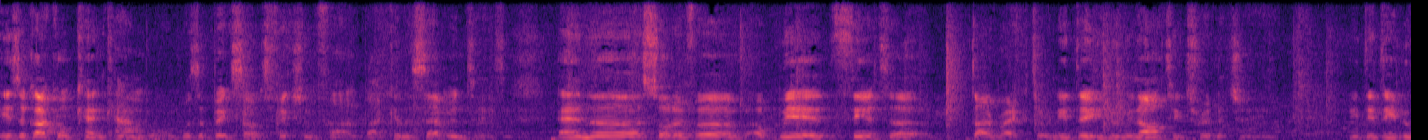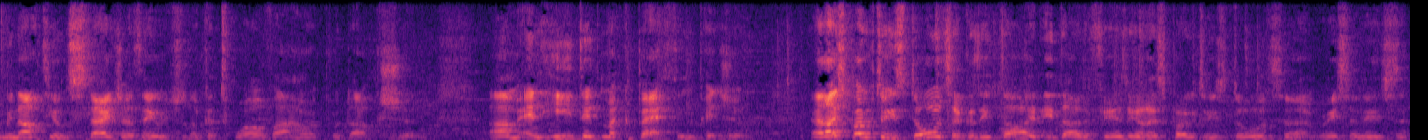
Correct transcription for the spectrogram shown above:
is a guy called Ken Campbell, who was a big science fiction fan back in the 70s, and uh, sort of a, a weird theatre director. He did the Illuminatus trilogy. He did the Illuminatus on stage, I think, which was like a 12 hour production. Um, and he did Macbeth in Pidgin. And I spoke to his daughter because he died. He died a few years ago, and I spoke to his daughter recently. And she said,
